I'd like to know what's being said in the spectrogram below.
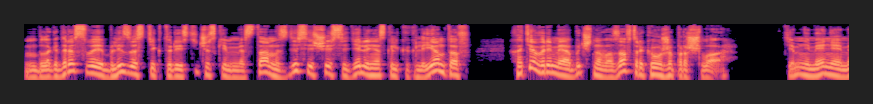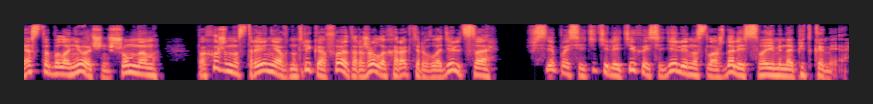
Благодаря своей близости к туристическим местам здесь еще сидели несколько клиентов, хотя время обычного завтрака уже прошло. Тем не менее, место было не очень шумным, похоже, настроение внутри кафе отражало характер владельца, все посетители тихо сидели и наслаждались своими напитками.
